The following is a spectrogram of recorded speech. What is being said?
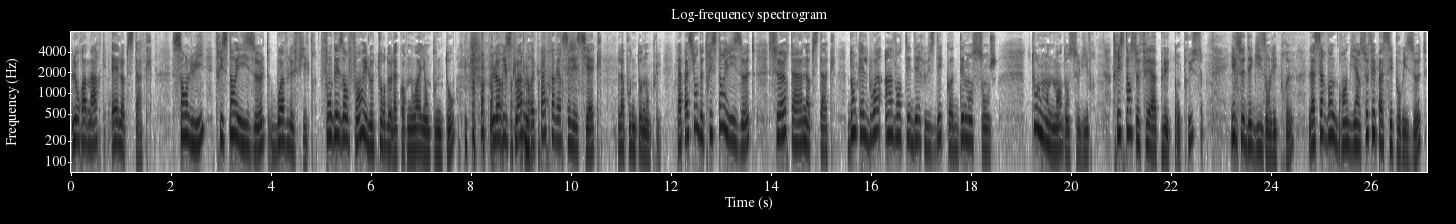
le roi Marc est l'obstacle. Sans lui, Tristan et Iseult boivent le filtre, font des enfants et le tour de la Cornouaille en punto. Leur histoire n'aurait pas traversé les siècles, la punto non plus. La passion de Tristan et Iseult se heurte à un obstacle, donc elle doit inventer des ruses, des codes, des mensonges. Tout le monde ment dans ce livre. Tristan se fait appeler Tontrus, il se déguise en lépreux, la servante Branguien se fait passer pour Iseult,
